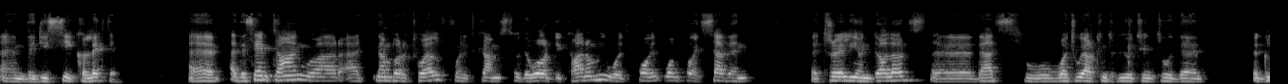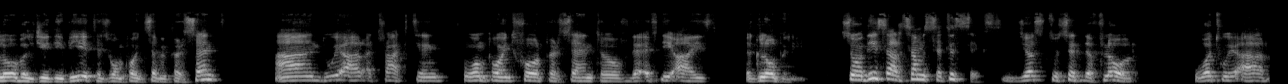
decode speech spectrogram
and the GC collected. Uh, at the same time, we are at number 12 when it comes to the world economy with 1.7 trillion dollars. Uh, that's what we are contributing to the, the global GDP. It is 1.7%. And we are attracting 1.4% of the FDIs globally. So these are some statistics just to set the floor what we are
